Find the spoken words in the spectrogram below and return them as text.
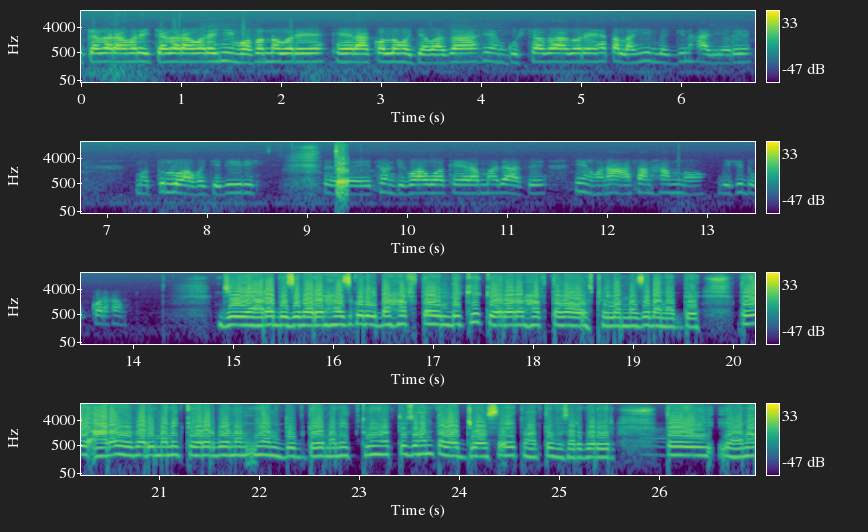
উচ্চা করা পরে ইচ্ছা করা হি পছন্দ করে খেরা করলে হজ্জা বাজা হি গুচ্ছা গা করে হেতালা হি বেগিন হাড়িয়রে মতুন লোয়া দিরি ফোর আওয়ার খেরা মাঝে আছে হিংহনা আসান হাম ন বেশি দুঃখর খাম যে আরা বুঝি হাজ করি বা হাফতা কি কেরার হাফতা বা অস্ট্রেলিয়ার মাঝে বানাত দে তো আরা এবারে মানে কেরার বর্ণন ইয়ান দুঃখ দে মানে তোমার তো যখন তাওয়াজ্য আছে তোমার তো বুঝার করির তো ইয়ানো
